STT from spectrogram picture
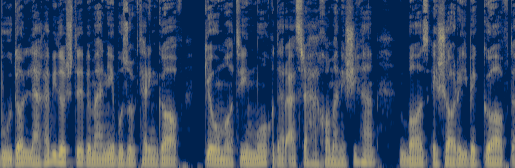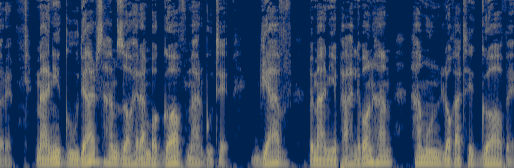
بودا لقبی داشته به معنی بزرگترین گاو. گوماتی مق در عصر هخامنشی هم باز اشارهی به گاو داره. معنی گودرز هم ظاهرا با گاو مربوطه. گو به معنی پهلوان هم همون لغت گاوه.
